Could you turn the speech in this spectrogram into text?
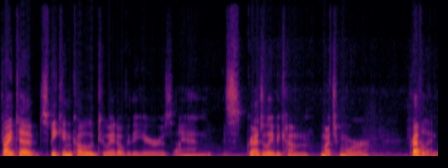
tried to speak in code to it over the years. And it's gradually become much more prevalent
